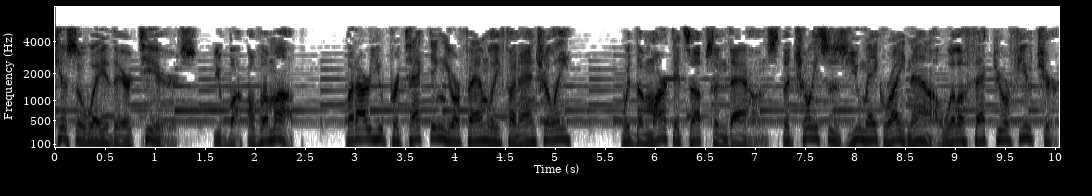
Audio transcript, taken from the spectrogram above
Kiss away their tears, you buckle them up. But are you protecting your family financially? With the market's ups and downs, the choices you make right now will affect your future.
